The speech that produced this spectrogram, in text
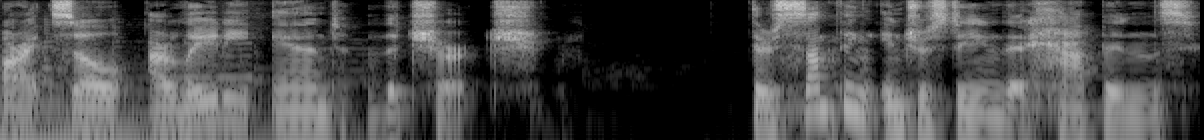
All right, so Our Lady and the Church there's something interesting that happens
